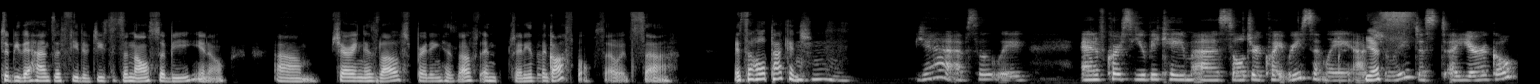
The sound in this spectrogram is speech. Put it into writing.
to be the hands and feet of Jesus and also be, you know, um, sharing his love, spreading his love, and spreading the gospel. So it's uh, it's a whole package. Mm-hmm. Yeah, absolutely. And of course, you became a soldier quite recently, actually, yes. just a year ago.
